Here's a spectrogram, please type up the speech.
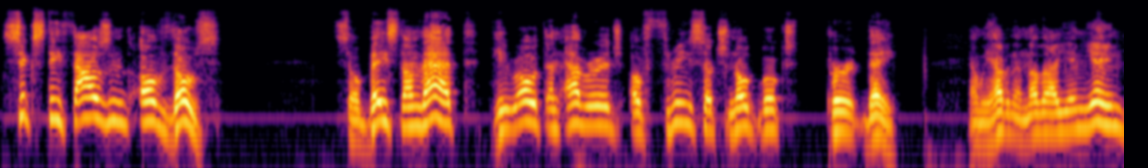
60,000 of those. So based on that, he wrote an average of three such notebooks per day. And we have in another Hayom Yom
